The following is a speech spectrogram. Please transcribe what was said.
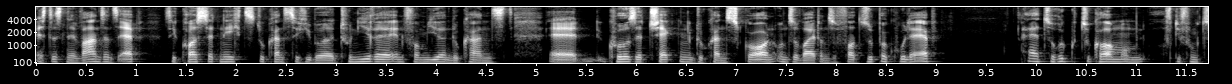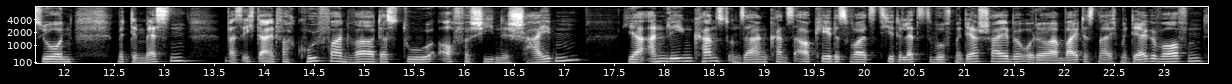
Es ist eine Wahnsinns-App. Sie kostet nichts. Du kannst dich über Turniere informieren, du kannst äh, Kurse checken, du kannst scoren und so weiter und so fort. Super coole App äh, zurückzukommen, um auf die Funktion mit dem Messen. Was ich da einfach cool fand, war, dass du auch verschiedene Scheiben hier anlegen kannst und sagen kannst, ah, okay, das war jetzt hier der letzte Wurf mit der Scheibe oder am weitesten habe ich mit der geworfen,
